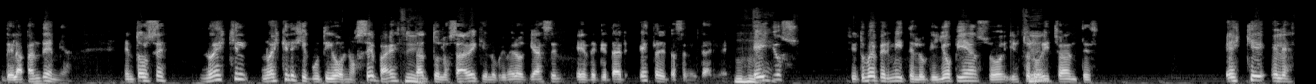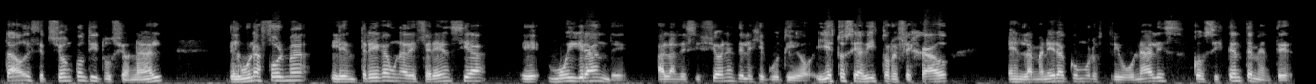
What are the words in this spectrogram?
de la pandemia. Entonces, no es que, no es que el Ejecutivo no sepa esto, tanto lo sabe que lo primero que hacen es decretar esta alerta sanitaria. Ellos, si tú me permites, lo que yo pienso, y esto lo he dicho antes, es que el estado de excepción constitucional de alguna forma le entrega una deferencia eh, muy grande a las decisiones del Ejecutivo. Y esto se ha visto reflejado en la manera como los tribunales consistentemente,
